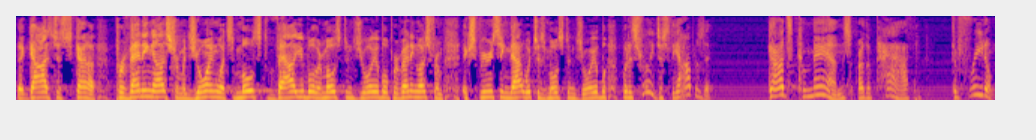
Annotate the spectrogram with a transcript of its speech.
that God's just kind of preventing us from enjoying what's most valuable or most enjoyable, preventing us from experiencing that which is most enjoyable. But it's really just the opposite. God's commands are the path to freedom.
